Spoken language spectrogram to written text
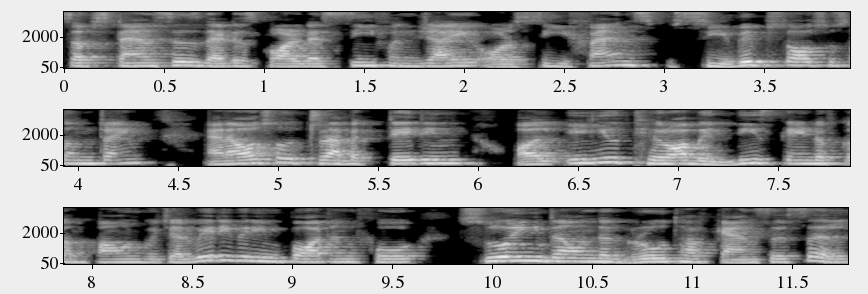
substances that is called as sea fungi or sea fans, sea whips also sometime, and also trabectedin or eleutherobin, these kind of compound which are very, very important for slowing down the growth of cancer cell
